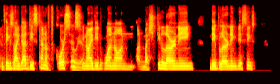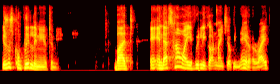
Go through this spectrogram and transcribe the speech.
and things like that these kind of courses oh, yeah. you know i did one on on machine learning deep learning these things. This was completely new to me. But and that's how i really got my job in nato right?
